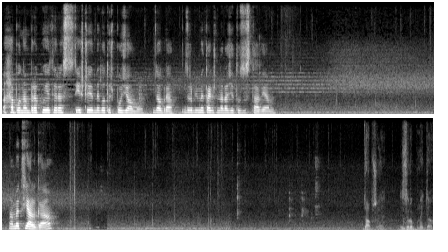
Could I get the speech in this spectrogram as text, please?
Aha, bo nam brakuje teraz jeszcze jednego też poziomu. Dobra, zrobimy tak, że na razie to zostawiam. Mamy Tialga. Dobrze, zróbmy to.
